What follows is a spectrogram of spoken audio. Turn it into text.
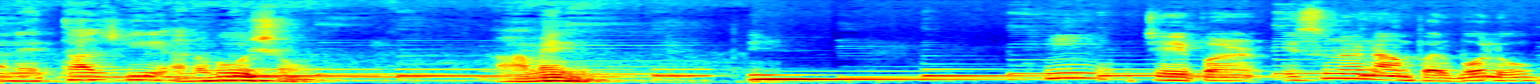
અને તાજગી અનુભવશું આમેન. હું જે પણ ઈસુના નામ પર બોલું,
